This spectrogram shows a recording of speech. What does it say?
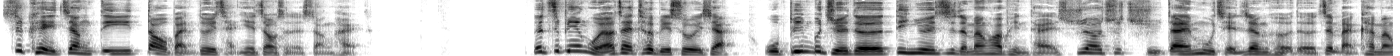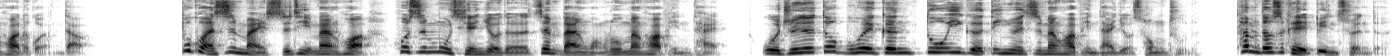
是可以降低盗版对产业造成的伤害的。那这边我要再特别说一下，我并不觉得订阅制的漫画平台需要去取代目前任何的正版看漫画的管道。不管是买实体漫画，或是目前有的正版网络漫画平台，我觉得都不会跟多一个订阅制漫画平台有冲突的，他们都是可以并存的。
